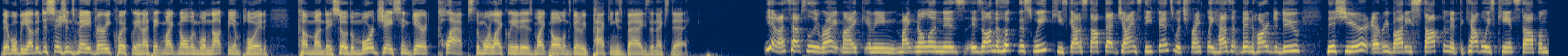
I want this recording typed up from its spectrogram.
There will be other decisions made very quickly, and I think Mike Nolan will not be employed come Monday. So the more Jason Garrett claps, the more likely it is Mike Nolan's going to be packing his bags the next day. Yeah, that's absolutely right, Mike. I mean, Mike Nolan is is on the hook this week. He's got to stop that Giants defense, which frankly hasn't been hard to do this year. Everybody stopped them. If the Cowboys can't stop them,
